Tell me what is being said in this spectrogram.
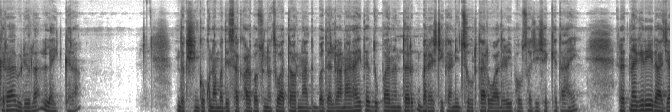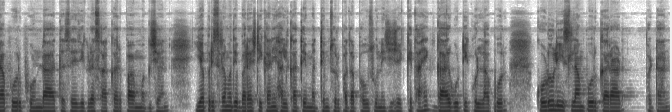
करा व्हिडिओला लाईक करा. दक्षिण कोकणामध्ये सकाळपासूनच वातावरणात बदल राहणार आहे तर दुपारनंतर बऱ्याच ठिकाणी जोरदार वादळी पावसाची शक्यता आहे. रत्नागिरी राजापूर फोंडा तसेच इकडं साखरपा मगजन या परिसरामध्ये बऱ्याच ठिकाणी हलका ते मध्यम स्वरूपाचा पाऊस होण्याची शक्यता आहे. गारगोटी कोल्हापूर कोडोली इस्लामपूर कराड पठाण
